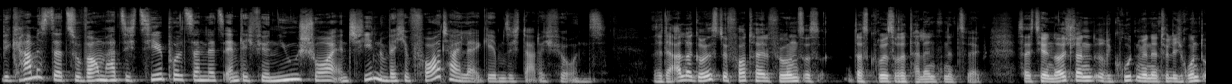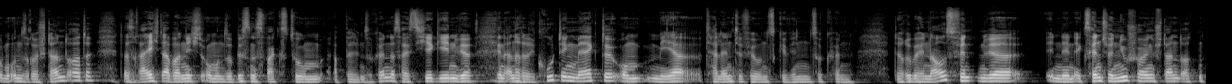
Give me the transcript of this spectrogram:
Wie kam es dazu? Warum hat sich Zielpuls dann letztendlich für New Shore entschieden und welche Vorteile ergeben sich dadurch für uns? Also der allergrößte Vorteil für uns ist das größere Talentnetzwerk. Das heißt, hier in Deutschland rekruten wir natürlich rund um unsere Standorte. Das reicht aber nicht, um unser Businesswachstum abbilden zu können. Das heißt, hier gehen wir in andere Recruiting-Märkte, um mehr Talente für uns gewinnen zu können. Darüber hinaus finden wir in den Accenture Newshoring Standorten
